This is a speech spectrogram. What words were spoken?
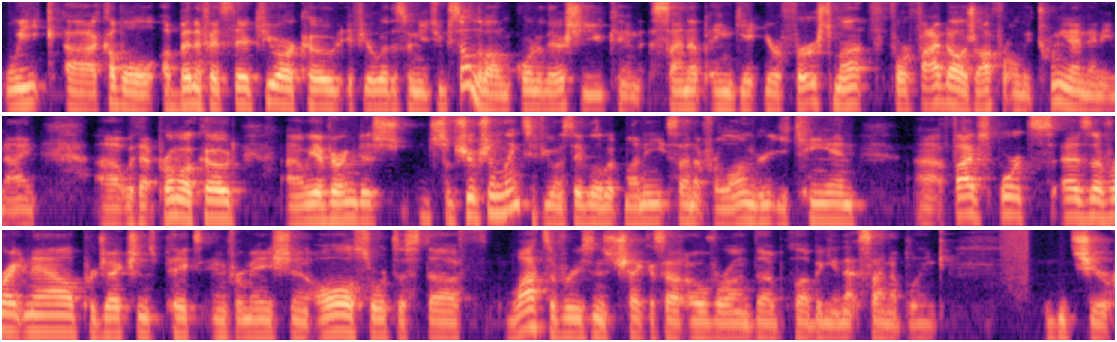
week. Uh, a couple of benefits there. QR code if you're with us on YouTube, still in the bottom corner there, so you can sign up and get your first month for five dollars off for only twenty nine ninety nine uh, with that promo code. Uh, we have varying subscription links if you want to save a little bit money, sign up for longer. You can. Uh, five sports as of right now, projections, picks, information, all sorts of stuff. Lots of reasons to check us out over on Dub Clubbing, and that sign up link. It's your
